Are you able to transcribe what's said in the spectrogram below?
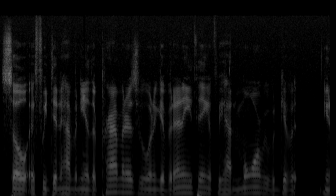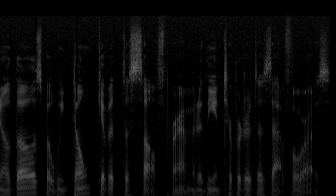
So if we didn't have any other parameters, we wouldn't give it anything. If we had more, we would give it you know, those, but we don't give it the self parameter. The interpreter does that for us.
